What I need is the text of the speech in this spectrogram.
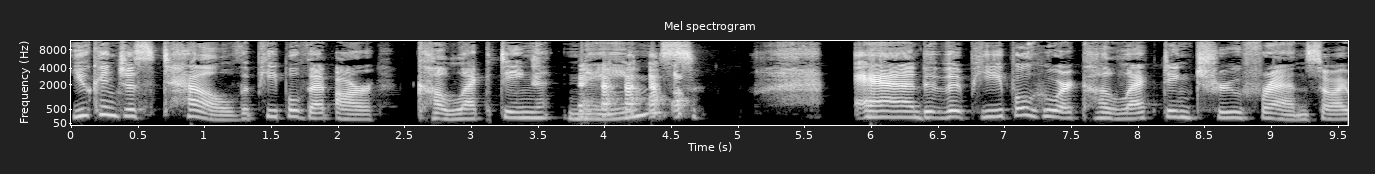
you can just tell the people that are collecting names and the people who are collecting true friends. So I,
